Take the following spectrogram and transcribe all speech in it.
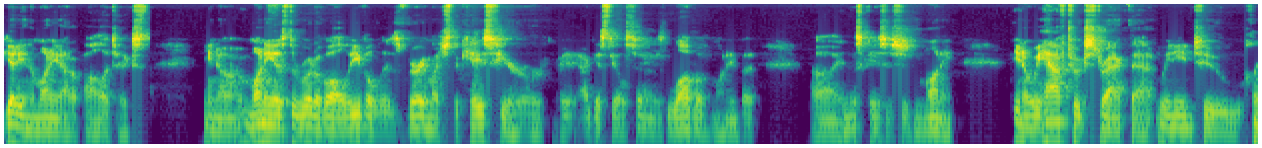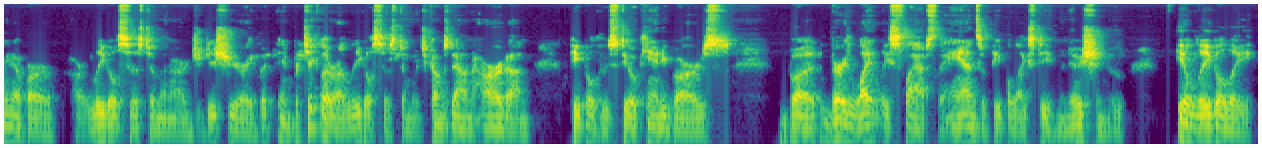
getting the money out of politics. You know, money is the root of all evil is very much the case here. Or I guess the old saying is love of money, but uh, in this case, it's just money. You know, we have to extract that. We need to clean up our, our legal system and our judiciary, but in particular, our legal system, which comes down hard on people who steal candy bars, but very lightly slaps the hands of people like Steve Mnuchin, who illegally,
